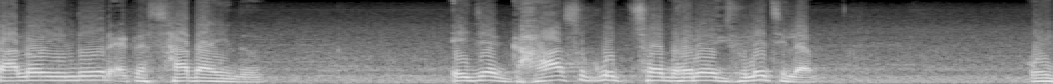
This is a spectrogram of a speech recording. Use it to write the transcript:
কালো ইঁদুর, একটা সাদা ইঁদুর। এই যে ঘাস গুচ্ছ ধরে ঝুলেছিলাম ওই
